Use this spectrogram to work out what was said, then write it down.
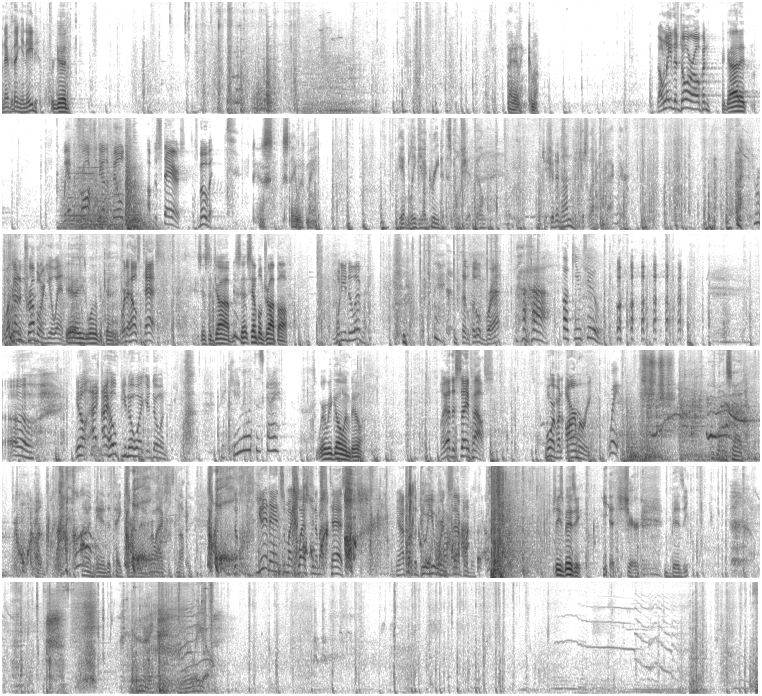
Found everything you need? We're good. All right, Ellie, come on. Don't leave the door open. I got it. We have to cross to the other building. Up the stairs. Let's move it. Just stay with me. Can't believe you agreed to this bullshit, Bill. What you should have done was just left him back there. What kind of trouble are you in? Yeah, he's one of a kind. Where the hell's Tess? It's just a job. S simple drop-off. What do you deliver? that little brat? Haha, fuck you too. Oh. You know, I, I hope you know what you're doing. Are you kidding me with this guy? So where are we going, Bill? My other safe house. More of an armory. Wait, There's one inside. I didn't mean to take care of that. Relax, it's nothing. So, you didn't answer my question about Tess. You know, I thought the two of you were inseparable. She's busy. Yeah, sure. Busy. All right, here we go.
